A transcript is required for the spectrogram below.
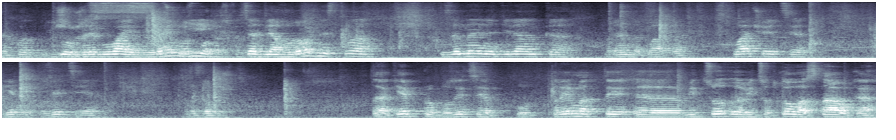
заход... Що ну, перебуває в оренді. Це для городництва земельна ділянка, орендна плата сплачується. Є пропозиція продовжити. Так, є пропозиція утримати е, відсо- е, відсоткова ставка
